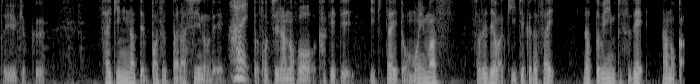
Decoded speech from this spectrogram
という曲最近になってバズったらしいのではい。ちょっとそちらの方をかけていきたいと思います。それでは聞いてください。ラッドウィンプスで「なのか」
